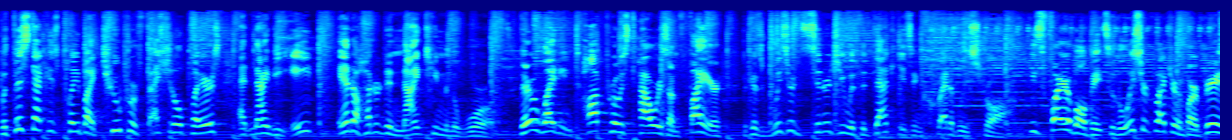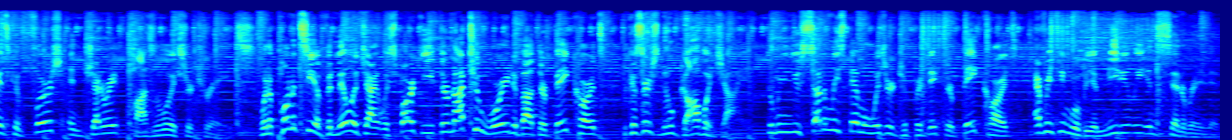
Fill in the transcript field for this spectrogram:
but this deck is played by two professional players at 98 and 119 in the world. They're lighting top pros towers on fire because wizard's synergy with the deck is incredibly strong. He's fireball bait so the elixir collector and barbarians can flourish and generate positive elixir trades. When opponents see a vanilla giant with Sparky, they're not too worried about their bait cards because there's no goblin giant. So when you suddenly spam a wizard to predict their bait cards, everything will be immediately incinerated,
